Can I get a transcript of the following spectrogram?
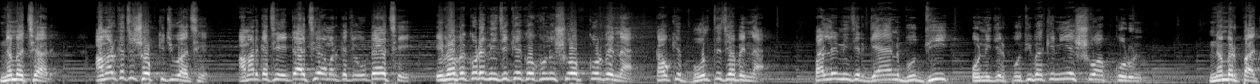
নাম্বার চার, আমার কাছে সব কিছু আছে। আমার কাছে এটা আছে, আমার কাছে ওটা আছে। এভাবে করে নিজেকে কখনো শো অফ করবেন না, কাউকে বলতে যাবে না। পারলে নিজের জ্ঞান, বুদ্ধি ও নিজের প্রতিভাকে নিয়ে শো অফ করুন। নাম্বার পাঁচ,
